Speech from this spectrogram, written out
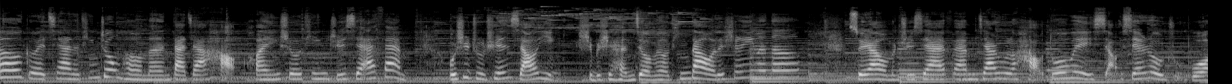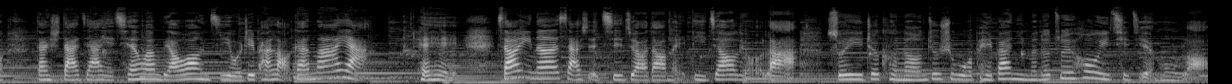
Hello，各位亲爱的听众朋友们，大家好，欢迎收听直写 FM，我是主持人小颖。是不是很久没有听到我的声音了呢？虽然我们直写 FM 加入了好多位小鲜肉主播，但是大家也千万不要忘记我这盘老干妈呀！嘿嘿，小颖呢，下学期就要到美的交流啦，所以这可能就是我陪伴你们的最后一期节目了。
